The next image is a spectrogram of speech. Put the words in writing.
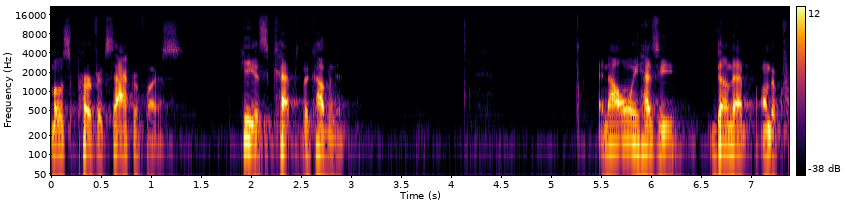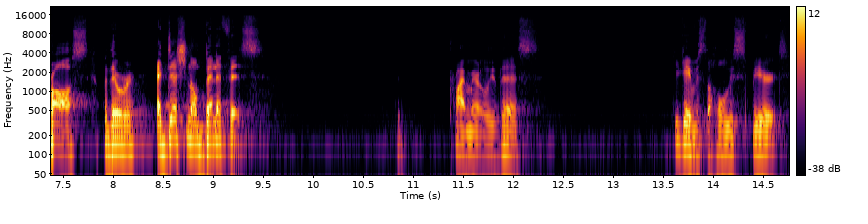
most perfect sacrifice. He has kept the covenant. And not only has he done that on the cross, but there were additional benefits. Primarily this He gave us the Holy Spirit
